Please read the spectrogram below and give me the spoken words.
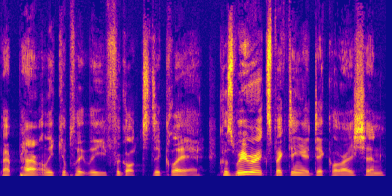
apparently completely forgot to declare because we were expecting a declaration.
